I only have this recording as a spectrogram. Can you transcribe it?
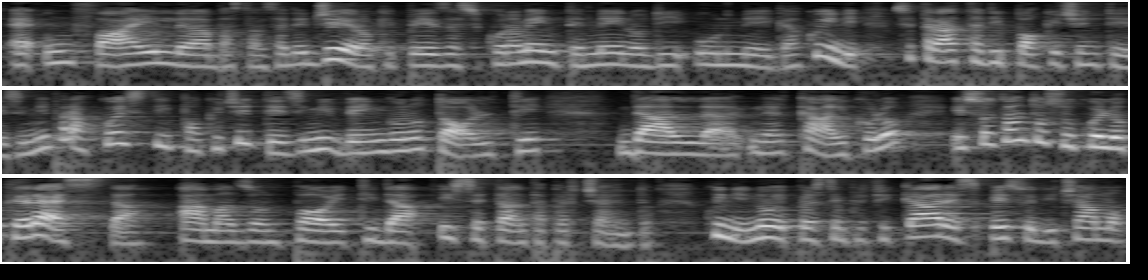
è un file abbastanza leggero che pesa sicuramente meno di un mega, quindi si tratta di pochi centesimi, però questi pochi centesimi vengono tolti conti dal, nel calcolo e soltanto su quello che resta Amazon poi ti dà il 70%. Quindi noi per semplificare spesso diciamo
